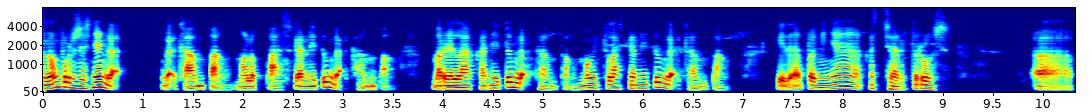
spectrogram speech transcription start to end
memang prosesnya nggak nggak gampang. Melepaskan itu nggak gampang. Merelakan itu nggak gampang. Mengikhlaskan itu nggak gampang. Kita pengennya kejar terus. Uh,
